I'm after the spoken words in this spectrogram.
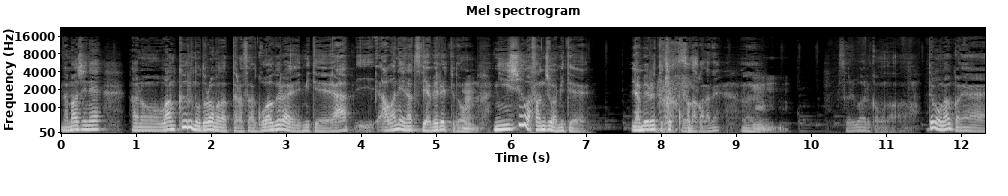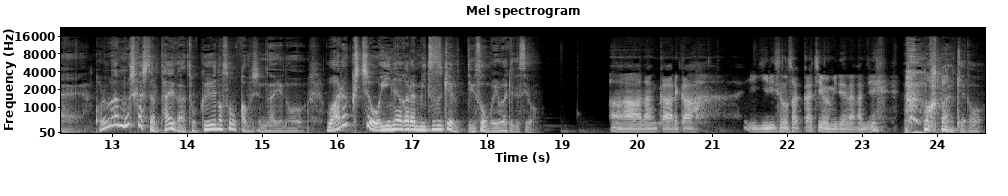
生地ね、あの、ワンクールのドラマだったらさ、5話ぐらい見て、あ、合わねえなっつってやめれるけど、うん20話、30話見て、やめるって結構だからね。う。うんん。それはあるかもな。でもなんかね、これはもしかしたらタイガー特有の層かもしれないけど、悪口を言いながら見続けるっていう層もいるわけですよ。ああ、なんかあれか。イギリスのサッカーチームみたいな感じ？わからんけど。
